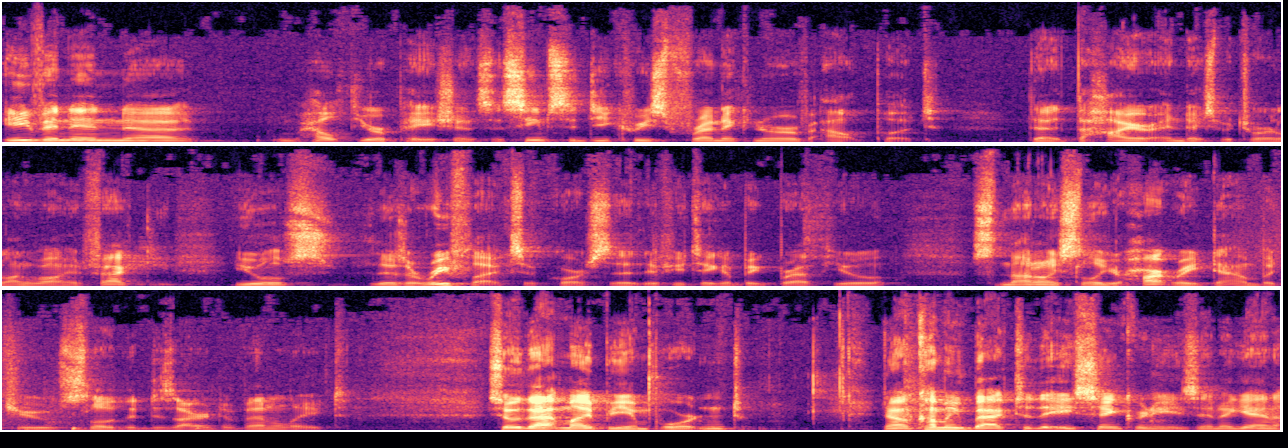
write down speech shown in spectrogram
Even in uh, healthier patients, it seems to decrease phrenic nerve output, that the higher end expiratory lung volume. In fact, you'll there's a reflex, of course, that if you take a big breath, you'll not only slow your heart rate down, but you slow the desire to ventilate. So that might be important. Now, coming back to the asynchronies, and again,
